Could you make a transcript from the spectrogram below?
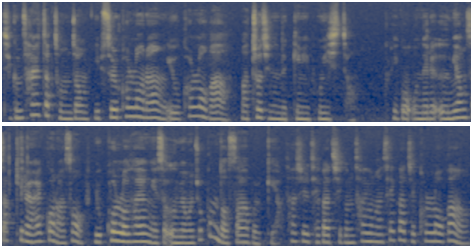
지금 살짝 점점 입술 컬러랑 이 컬러가 맞춰지는 느낌이 보이시죠? 그리고 오늘은 음영 쌓기를 할 거라서 이 컬러 사용해서 음영을 조금 더 쌓아볼게요. 사실 제가 지금 사용한 세 가지 컬러가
